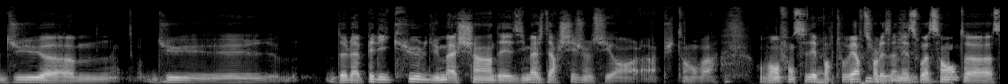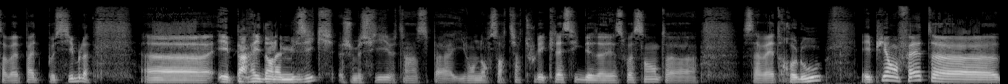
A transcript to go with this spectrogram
du du de la pellicule, du machin, des images d'archives, je me suis dit, oh là, putain, on va, on va enfoncer des portes ouvertes sur les années 60, euh, ça va pas être possible. Euh, et pareil dans la musique, je me suis dit, putain, c'est pas, ils vont nous ressortir tous les classiques des années 60, euh, ça va être relou. Et puis en fait, euh,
